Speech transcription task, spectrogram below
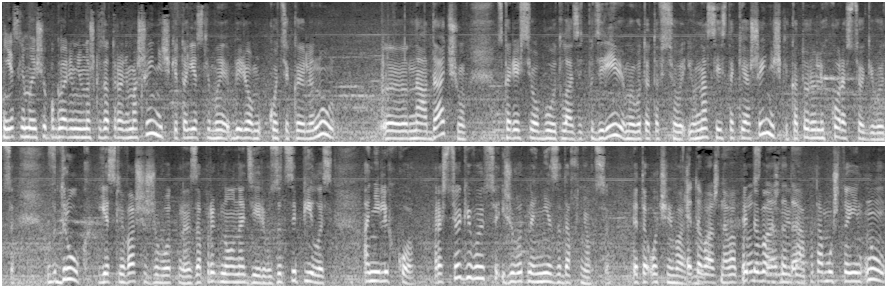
Если мы еще поговорим немножко затронем ошейнички, то если мы берем котика или, ну, э, на дачу, скорее всего, будут лазить по деревьям и вот это все. И у нас есть такие ошейнички, которые легко расстегиваются. Вдруг, если ваше животное запрыгнуло на дерево, зацепилось, они легко расстегиваются, и животное не задохнется. Это очень важно. Это важный вопрос, Это важно, да, да-да-да. потому что, ну,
